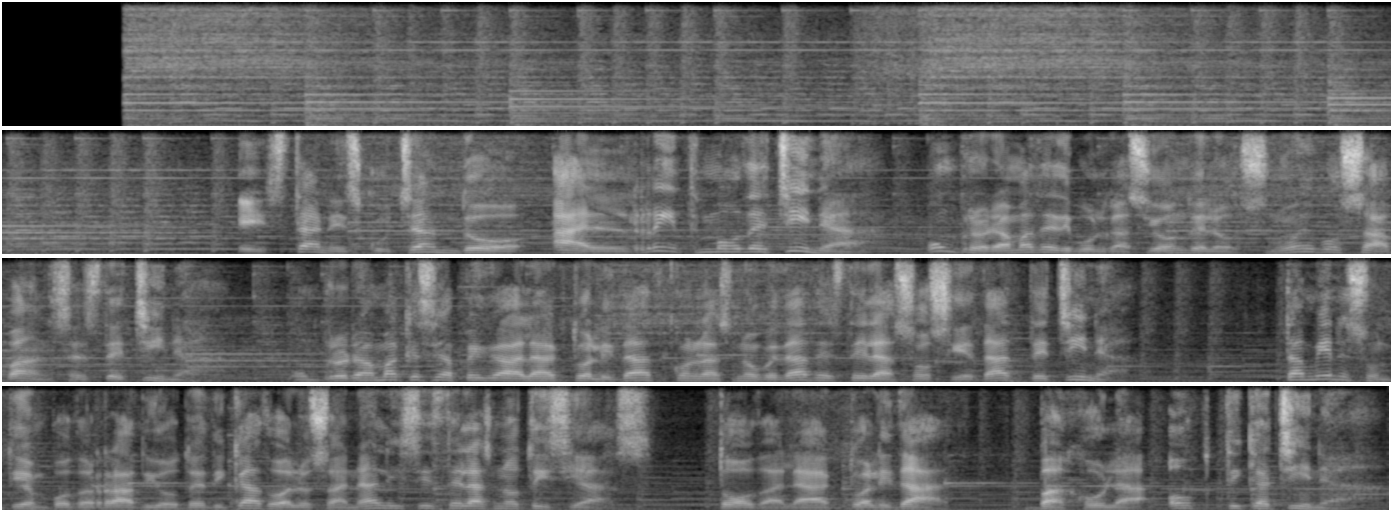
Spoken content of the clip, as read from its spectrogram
Están escuchando Al ritmo de China, un programa de divulgación de los nuevos avances de China, un programa que se apega a la actualidad con las novedades de la sociedad de China. También es un tiempo de radio dedicado a los análisis de las noticias, toda la actualidad, bajo la óptica china.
